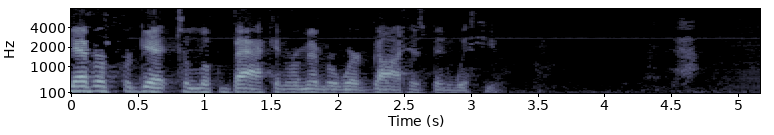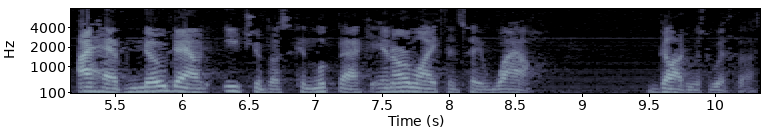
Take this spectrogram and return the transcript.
never forget to look back and remember where God has been with you. I have no doubt each of us can look back in our life and say, wow, God was with us.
